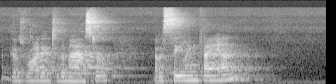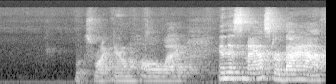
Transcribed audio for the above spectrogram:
That goes right into the master. Have a ceiling fan. Looks right down the hallway. In this master bath,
